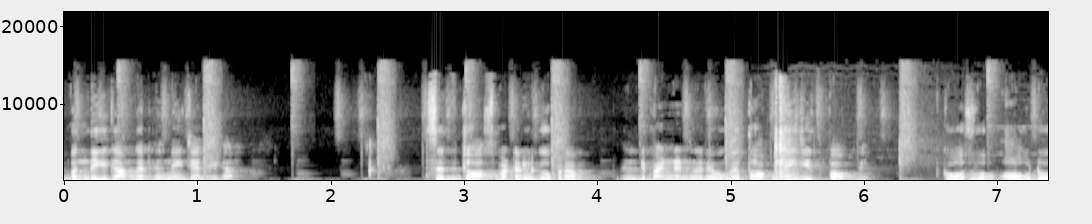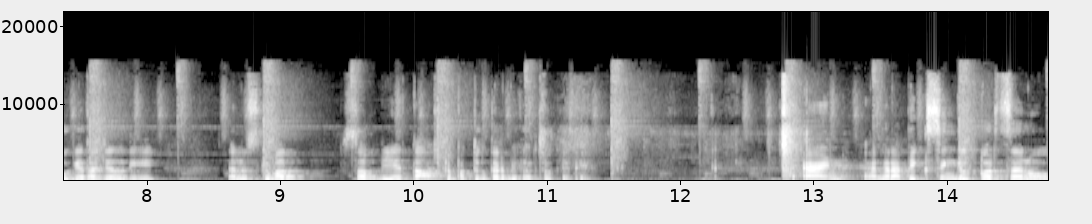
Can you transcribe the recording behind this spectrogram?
बंदे के काम करने से नहीं चलेगा। सिर्फ़ जॉस बटल के ऊपर आप डिपेंडेंट रहोगे तो आप नहीं जीत पाओगे। बिकॉज़ वो आउट हो गया था जल्दी। ही एंड उसके बाद सब ये ताश के पत्ते की तरह बिखर चुके थे। एंड अगर आप एक सिंगल पर्सन हो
